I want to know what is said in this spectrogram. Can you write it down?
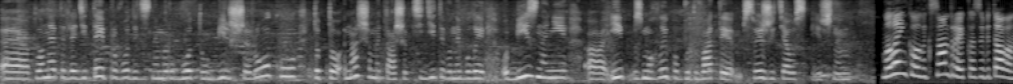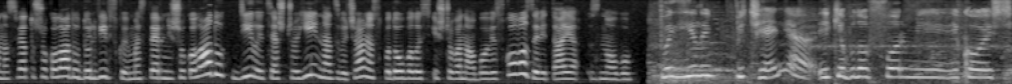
Е, Планета для дітей проводить з ними роботу більше року. Тобто, наша мета, щоб ці діти вони були обізнані е, і змогли побудувати своє життя успішним. Маленька Олександра, яка завітала на свято шоколаду до львівської майстерні шоколаду, ділиться, що їй надзвичайно сподобалось і що вона обов'язково завітає знову. Ми їли печення, яке було в формі якогось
